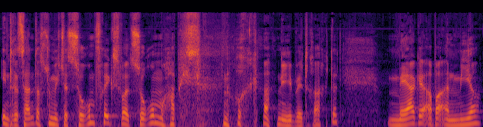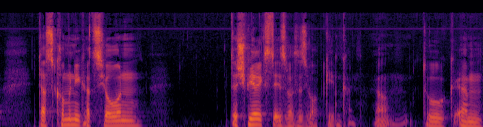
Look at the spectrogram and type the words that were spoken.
Interessant, dass du mich das so rumfragst, weil so rum habe ich es noch gar nie betrachtet. Merke aber an mir, dass Kommunikation das Schwierigste ist, was es überhaupt geben kann. Ja, du, ähm,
